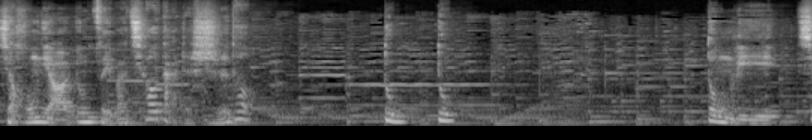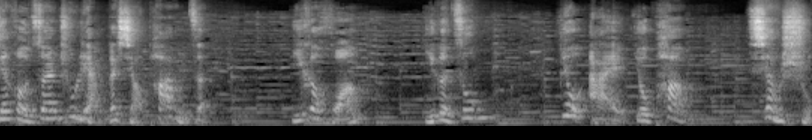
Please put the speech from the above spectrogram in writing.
小红鸟用嘴巴敲打着石头。咚咚！洞里先后钻出两个小胖子，一个黄，一个棕，又矮又胖，像鼠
